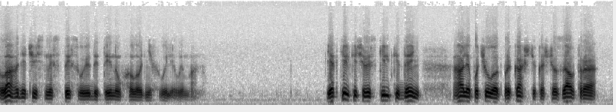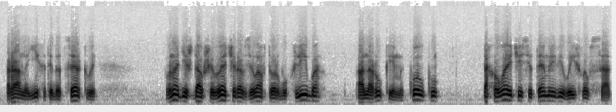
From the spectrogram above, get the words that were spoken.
лагодячись нести свою дитину в холодні хвилі лиману. Як тільки через кілька день Галя почула від приказчика, що завтра рано їхати до церкви, вона, діждавши вечора, взяла в торбу хліба, а на руки Миколку та, ховаючись у темряві, вийшла в сад.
